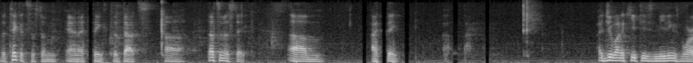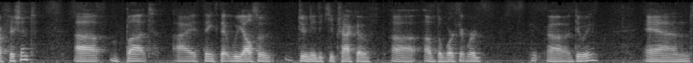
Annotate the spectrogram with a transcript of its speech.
the ticket system, and I think that that's uh, that's a mistake. Um, I think I do want to keep these meetings more efficient, uh, but I think that we also do need to keep track of uh, of the work that we're doing, and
